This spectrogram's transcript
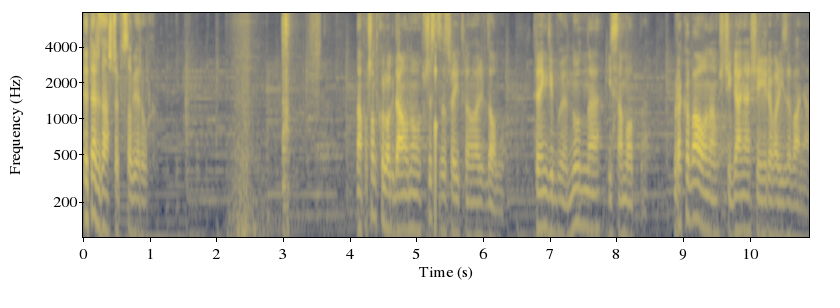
Ty też zaszczep w sobie ruch. Na początku lockdownu wszyscy zaczęli trenować w domu. Treningi były nudne i samotne. Brakowało nam ścigania się i rywalizowania.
